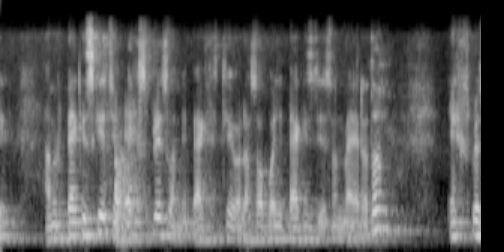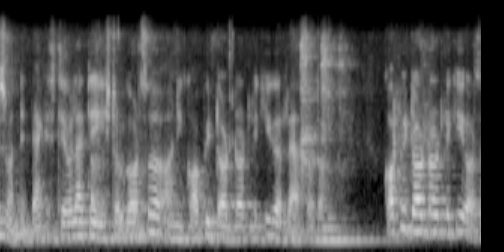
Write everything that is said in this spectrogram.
एक हाम्रो प्याकेज के थियो? एक्सप्रेस भन्ने प्याकेज थियो होला। सबैले प्याकेज जेसनमा हेर त। एक्सप्रेस भन्ने प्याकेज थियो होला। त्यही इन्स्टल गर्छ अनि कपी डट डटले के गरिरहेछ त? कपी डट डटले के गर्छ?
